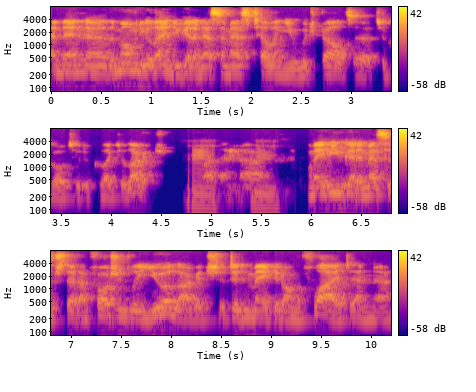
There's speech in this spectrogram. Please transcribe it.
and then uh, the moment you land, you get an SMS telling you which belt uh, to go to to collect your luggage. Mm. Right? And uh, mm. maybe you get a message that unfortunately your luggage didn't make it on the flight, and uh,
